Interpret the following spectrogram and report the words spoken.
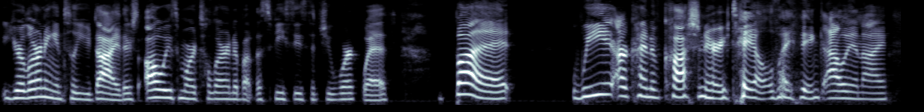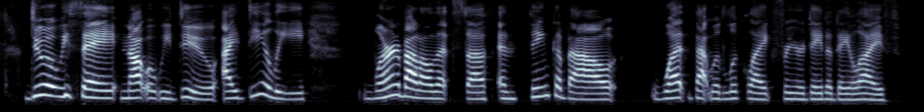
you're learning until you die. There's always more to learn about the species that you work with. But we are kind of cautionary tales, I think, Allie and I. Do what we say, not what we do. Ideally, learn about all that stuff and think about what that would look like for your day to day life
